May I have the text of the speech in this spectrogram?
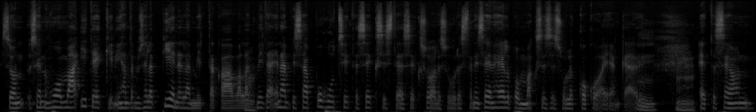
se on, sen huomaa itsekin ihan tämmöisellä pienellä mittakaavalla, mm. että mitä enemmän sä puhut siitä seksistä ja seksuaalisuudesta, niin sen helpommaksi se sulle koko ajan käy. Mm. Mm. Että se on,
